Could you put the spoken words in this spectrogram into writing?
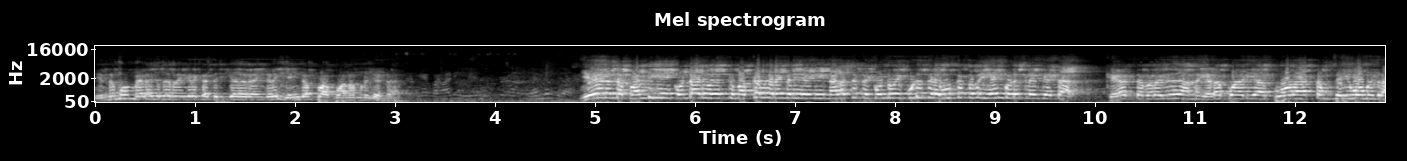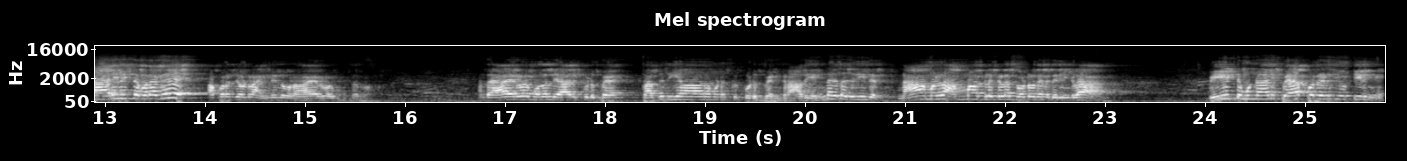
என்னமோ மிளகு தர்றேங்கிற கத்திரிக்காய் தர்றேங்கிற எங்கப்பா பணம்னு கேட்டார். ஏன் அந்த பண்டிகையை கொண்டாடுவதற்கு மக்கள் கரங்களிலே நீ நலத்திட்டை கொண்டு போய் கொடுக்கல ஊக்கத்தொகை ஏன் கொடுக்கலன்னு கேட்டார். கேட்ட பிறகு அந்த எடப்பாடியார் போராட்டம் செய்வோம் என்று அறிவித்த பிறகு அப்புறம் சொல்றான் இல்ல ஒரு ஆயிரம் ரூபாய் கொடுத்துறோம். அந்த ஆயிரம் ரூபாய் முதல்ல யாருக்கு கொடுப்பேன்? தகுதியானவனுக்கு கொடுப்பேன்கிறான் அது என்ன தகுதி நாமெல்லாம் அம்மாக்களுக்கு எல்லாம் சொல்றது என்ன தெரியுங்களா? வீட்டு முன்னாடி பேப்பர் எழுதி ஒட்டிருங்க.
